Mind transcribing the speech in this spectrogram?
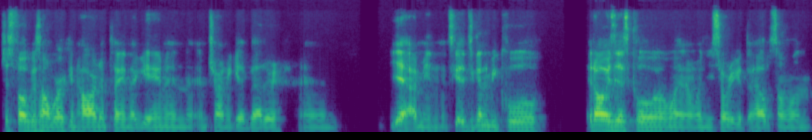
just focus on working hard and playing their game and, and trying to get better. And yeah, I mean, it's it's going to be cool. It always is cool when when you sort of get to help someone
